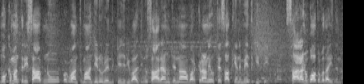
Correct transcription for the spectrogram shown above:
ਮੁੱਖ ਮੰਤਰੀ ਸਾਹਿਬ ਨੂੰ, ਭਗਵੰਤ ਮਾਨ ਜੀ ਨੂੰ ਅਰਵਿੰਦ ਕੇਜਰੀਵਾਲ ਜੀ ਨੂੰ, ਸਾਰਿਆਂ ਨੂੰ, ਜਿਨ੍ਹਾਂ ਵਰਕਰਾਂ ਨੇ ਉੱਥੇ ਸਾਥੀਆਂ ਨੇ ਮਿਹਨਤ ਕੀਤੀ, ਸਾਰਿਆਂ ਨੂੰ ਬਹੁਤ ਵਧਾਈ ਦਿੰਦਾ।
